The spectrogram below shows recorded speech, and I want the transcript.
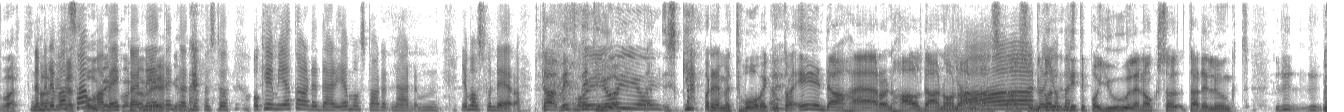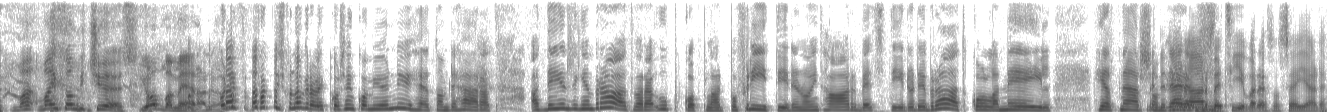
Vart Nej men det de var där två samma vecka. Nej, jag tänkte vägen? att jag förstår. Okej men jag tar det där. Jag måste ta det där. Mm, Jag måste fundera. Ta, vet, vet du Oj, hur? oj, oj. Skippa det här med två veckor, ta en dag här och en halv dag någon Ja, annanstans. Och du no, kan jo, men- lite på julen också, ta det lugnt. Du, du, var, var inte så ambitiös, jobba mera nu. Och det, faktiskt för några veckor sedan kom ju en nyhet om det här att, att det är egentligen bra att vara uppkopplad på fritiden och inte ha arbetstid och det är bra att kolla mejl helt när som Men det där är helst. arbetsgivare som säger det.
